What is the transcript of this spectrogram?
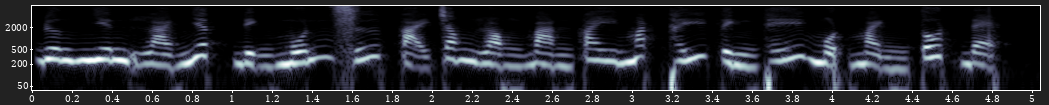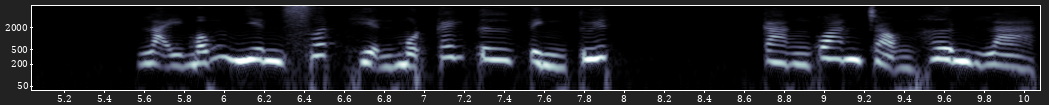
Đương nhiên là nhất định muốn giữ tại trong lòng bàn tay mắt thấy tình thế một mảnh tốt đẹp. Lại bỗng nhiên xuất hiện một cái tư tình tuyết. Càng quan trọng hơn là.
